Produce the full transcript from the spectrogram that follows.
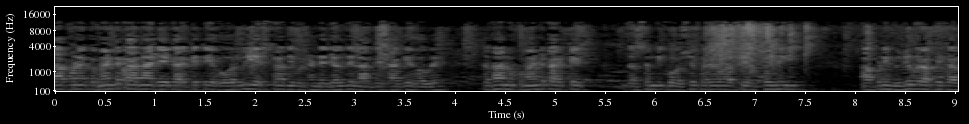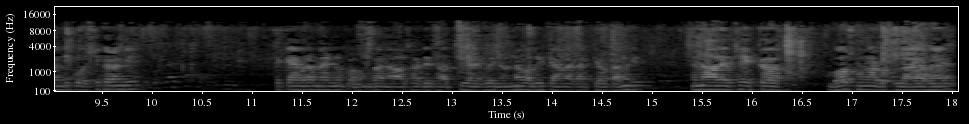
ਤਾਂ ਆਪਣੇ ਕਮੈਂਟ ਕਰਨਾ, ਜੇਕਰ ਕਿਤੇ ਹੋਰ ਵੀ ਇਸ ਤਰ੍ਹਾਂ ਦੀ ਬਠਿੰਡੇ ਜ਼ਿਲ੍ਹੇ ਦੇ ਲਾਗੇ ਸਾਗੇ ਹੋਵੇ, ਤਾਂ ਤੁਹਾਨੂੰ ਕਮੈਂਟ ਕਰਕੇ ਦੱਸਣ ਦੀ ਕੋਸ਼ਿਸ਼ ਕਰਿਓ, ਅਸੀਂ ਉੱਥੇ ਵੀ ਆਪਣੀ ਵੀਡੀਓਗ੍ਰਾਫੀ ਕਰਨ ਦੀ ਕੋਸ਼ਿਸ਼ ਕਰਾਂਗੇ। ਤੇ ਕੈਮਰਾਮੈਨ ਨੂੰ ਕਹੂੰਗਾ, ਨਾਲ ਸਾਡੇ ਸਾਥੀ ਆਏ ਹੋਏ ਨੇ, ਉਹਨਾਂ ਵੱਲ ਵੀ ਕੈਮਰਾ ਕਰਕੇ ਉਹ ਕਰਨਗੇ। ਤੇ ਨਾਲ ਇੱਥੇ ਇੱਕ ਬਹੁਤ ਸੋਹਣਾ ਰੁੱਖ ਲਾਇਆ ਹੋਇਆ ਹੈ,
